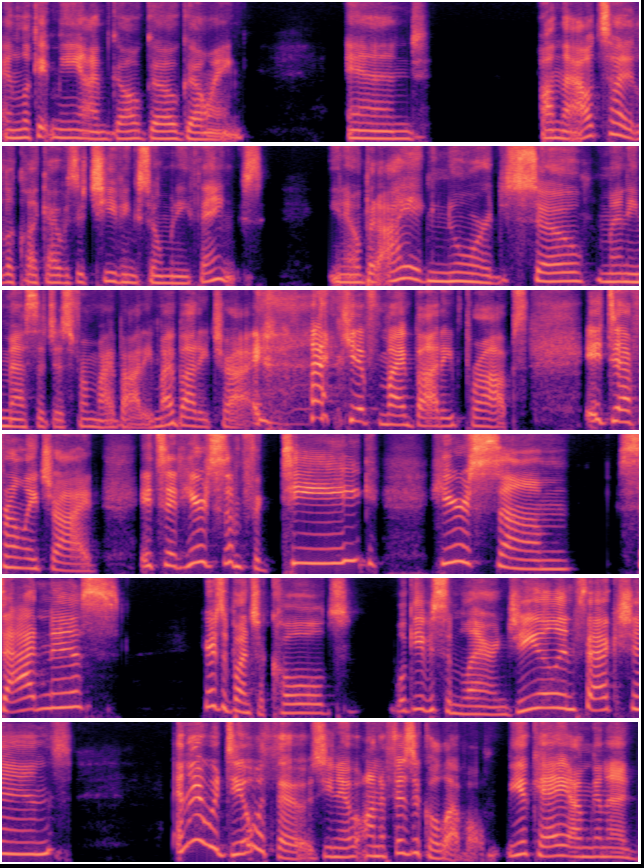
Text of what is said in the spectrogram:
and look at me, I'm go, go, going. And on the outside, it looked like I was achieving so many things you know, but I ignored so many messages from my body. My body tried. Give my body props. It definitely tried. It said, here's some fatigue, here's some sadness, here's a bunch of colds. We'll give you some laryngeal infections. And I would deal with those, you know, on a physical level. Okay, I'm going to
